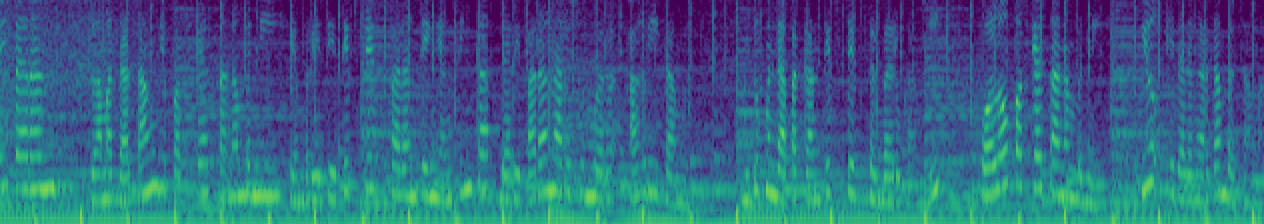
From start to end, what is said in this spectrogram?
Hai parents, selamat datang di podcast Tanam Benih yang berisi tips-tips parenting yang singkat dari para narasumber ahli kami. Untuk mendapatkan tips-tips terbaru kami, follow podcast Tanam Benih. Yuk kita dengarkan bersama.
